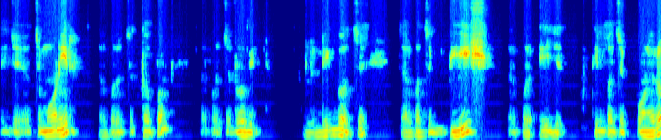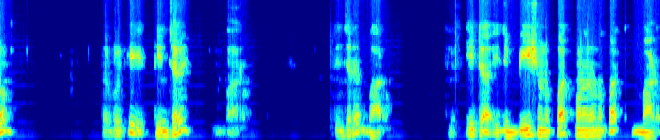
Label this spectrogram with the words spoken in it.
এই যে হচ্ছে মনির তারপর হচ্ছে তপন তারপর হচ্ছে রবিন। লিখব হচ্ছে চার পাঁচে বিশ, তারপর এই যে তিন পাঁচে পনেরো, তারপর কি তিন চারে বারো, তিন চারে বারো। এটা এই যে বিশ অনুপাত, পনেরো অনুপাত, বারো।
